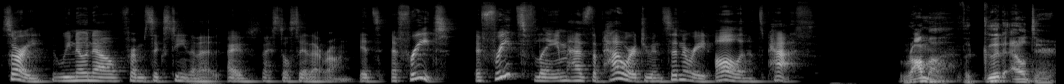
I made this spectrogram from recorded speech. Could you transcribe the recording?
Sorry, we know now from 16 that I, I've, I still say that wrong. It's Ifrit. Ifrit's flame has the power to incinerate all in its path. Rama, the good elder.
